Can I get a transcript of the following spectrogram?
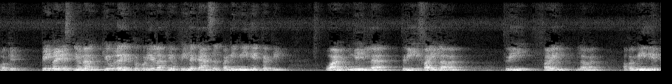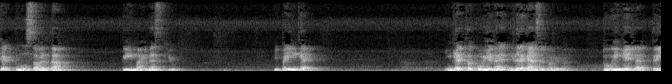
Okay. P minus Q னா Qல ல இருக்கக்கூடிய எல்லாத்தையும் P ல பண்ணி மீதி இருக்க P. 1 இங்க இல்ல 3 5 11 3 5 11 அப்ப மீதி இருக்க 2 7 தான் P minus Q. இப்ப இங்க இங்க இருக்கக்கூடியதை இதுல கேன்சல் பண்ணுங்க 2 இங்க இல்ல 3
